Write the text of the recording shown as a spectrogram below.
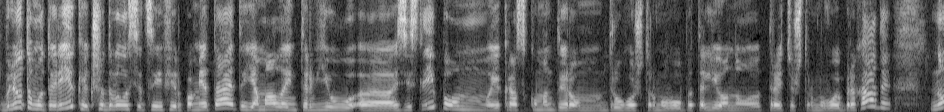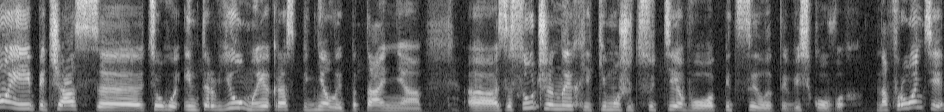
В лютому торік, якщо дивилися цей ефір, пам'ятаєте, я мала інтерв'ю е, зі сліпом, якраз командиром 2-го штурмового батальйону 3-ї штурмової бригади. Ну і під час е, цього інтерв'ю ми якраз підняли питання е, засуджених, які можуть суттєво підсилити військових. На фронті,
